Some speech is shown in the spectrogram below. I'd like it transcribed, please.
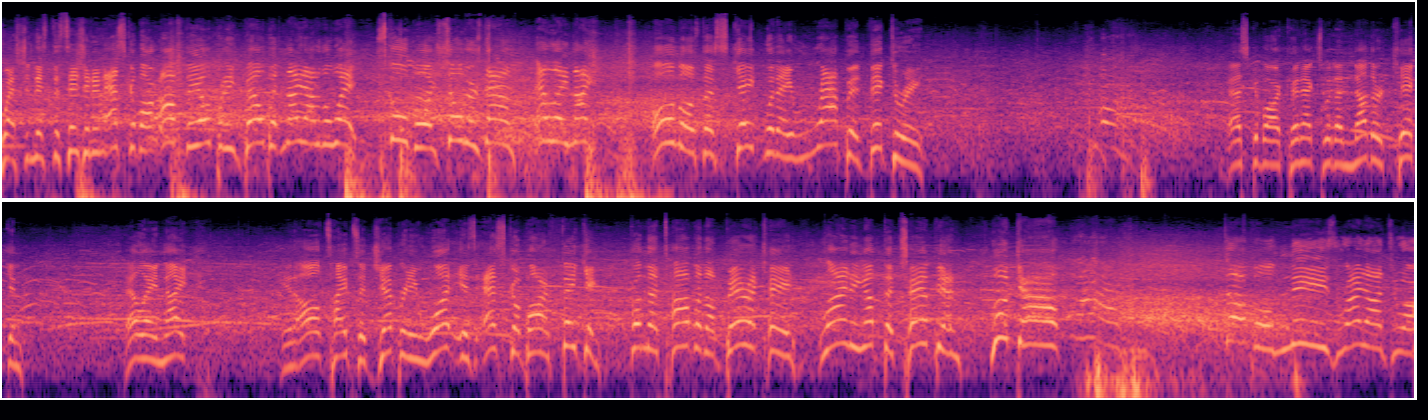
question this decision, and Escobar off the opening bell, but Knight out of the way. Schoolboy, shoulders down. LA Knight almost escaped with a rapid victory. Escobar connects with another kick, and LA Knight in all types of jeopardy. What is Escobar thinking from the top of the barricade, lining up the champion? Look out! Double knees right onto our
